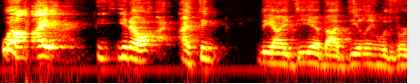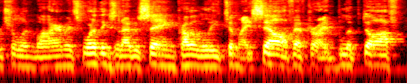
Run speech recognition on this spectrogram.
Well, I, you know, I- I think the idea about dealing with virtual environments, one of the things that I was saying probably to myself after I blipped off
